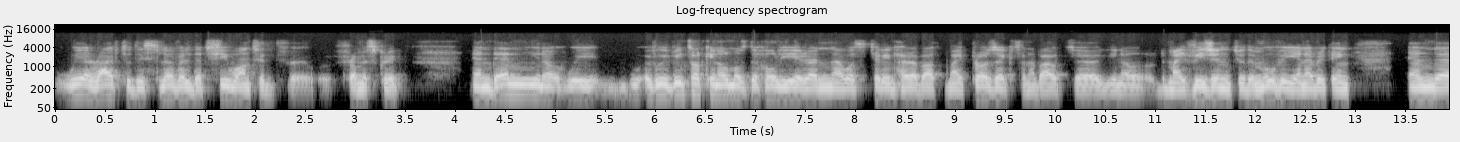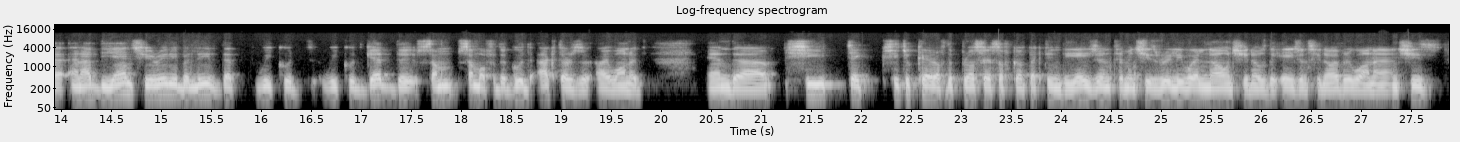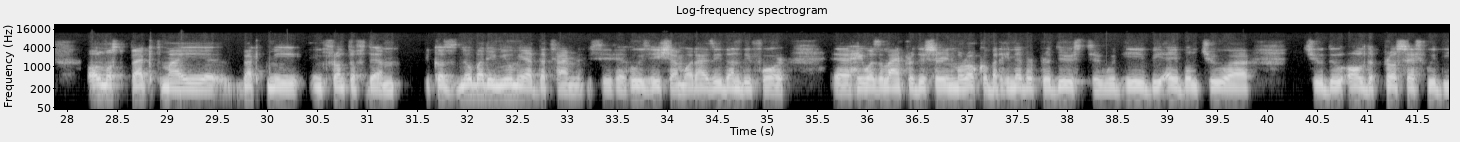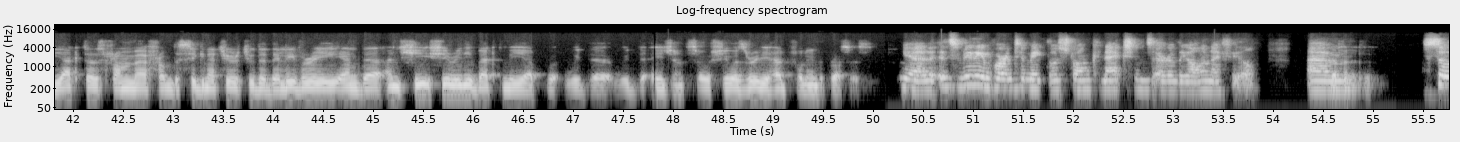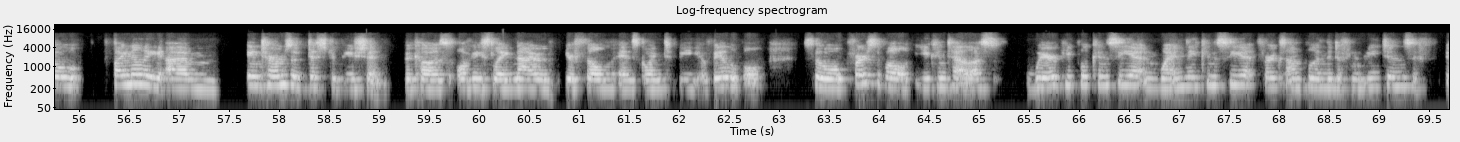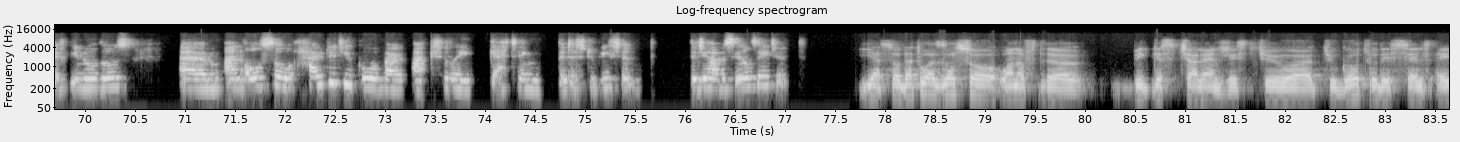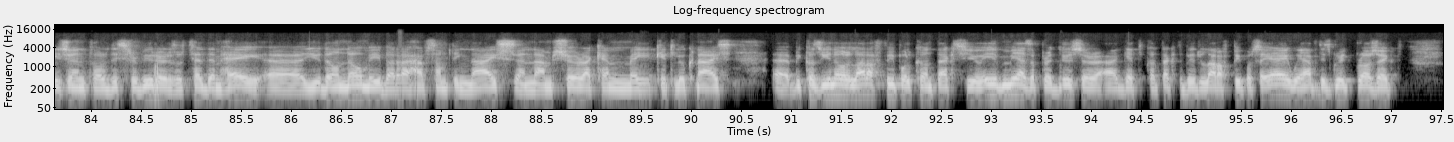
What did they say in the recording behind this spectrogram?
we arrived to this level that she wanted uh, from a script. And then you know we we've been talking almost the whole year and i was telling her about my projects and about uh, you know my vision to the movie and everything. And uh, and at the end she really believed that we could we could get the some some of the good actors i wanted. And uh, she take she took care of the process of contacting the agent. I mean she's really well known. She knows the agents. You know everyone. And she's almost backed my uh, backed me in front of them because nobody knew me at that time. You see, who is Hicham? What has he done before? Uh, he was a line producer in Morocco, but he never produced. Would he be able to uh, to do all the process with the actors from uh, from the signature to the delivery? And uh, and she she really backed me up with the with the agent. So she was really helpful in the process. Yeah, it's really important to make those strong connections early on. I feel. Um, Definitely. So finally, um, in terms of distribution, because obviously now your film is going to be available. So, first of all, you can tell us where people can see it and when they can see it, for example, in the different regions, if, if you know those. Um, and also, how did you go about actually getting the distribution? Did you have a sales agent? Yeah, so that was also one of the biggest challenge is to uh, to go to this sales agent or distributors to tell them hey uh, you don't know me but i have something nice and i'm sure i can make it look nice. Uh, because you know a lot of people contact you. Even me as a producer i get contacted with a lot of people say hey we have this great project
